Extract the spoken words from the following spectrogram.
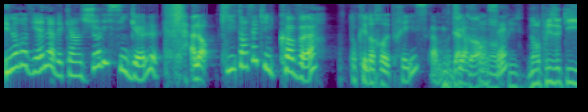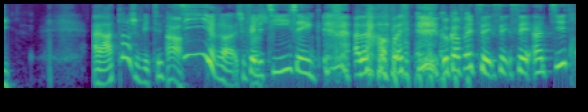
Ils nous reviennent avec un joli single, alors qui est en fait une cover, donc une reprise, comme on dit en D'accord. Une français. reprise. Une reprise de qui? Alors attends, je vais te Ah. dire. Je fais Ah, le je- teasing. Alors en fait, donc en fait c'est un titre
